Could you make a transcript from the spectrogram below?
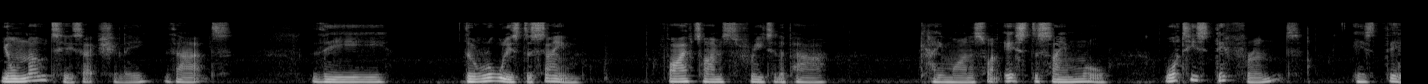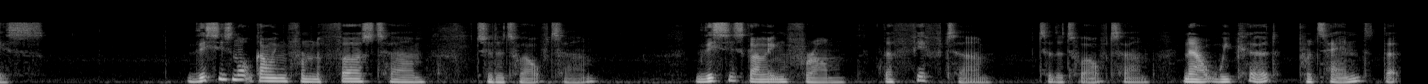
you'll notice actually that the the rule is the same. 5 times 3 to the power k minus 1. It's the same rule. What is different is this. This is not going from the first term to the 12th term. This is going from the fifth term to the 12th term. Now we could pretend that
